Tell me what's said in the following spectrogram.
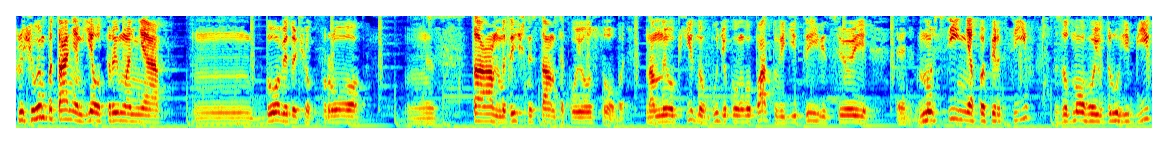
Ключовим питанням є отримання довідочок про стан, медичний стан такої особи. Нам необхідно в будь-якому випадку відійти від цієї е, носіння папірців з одного і в другий бік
